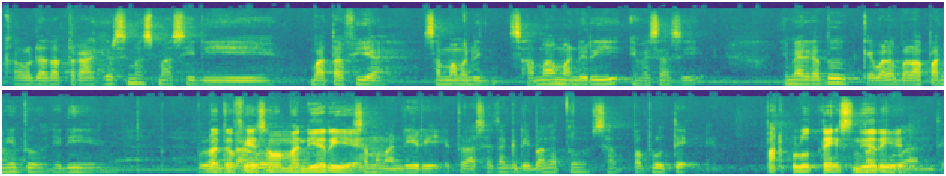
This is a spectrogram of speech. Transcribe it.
Kalau data terakhir sih mas masih di Batavia sama Mandiri, sama Mandiri Investasi. Di mereka tuh kayak balap balapan gitu. Jadi bulan Batavia lalu sama Mandiri ya. sama Mandiri itu asetnya gede banget tuh 40 T. 40 T sendiri ya. 40-an T.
